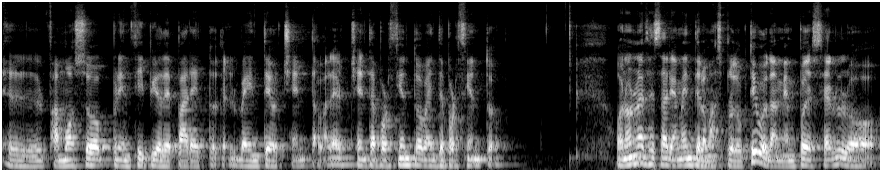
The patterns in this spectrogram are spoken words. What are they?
El famoso principio de Pareto del 20-80, ¿vale? 80%, 20%. O no necesariamente lo más productivo, también puede ser lo,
